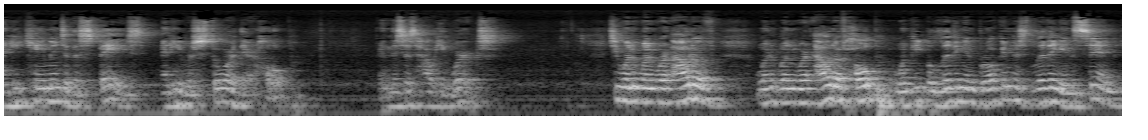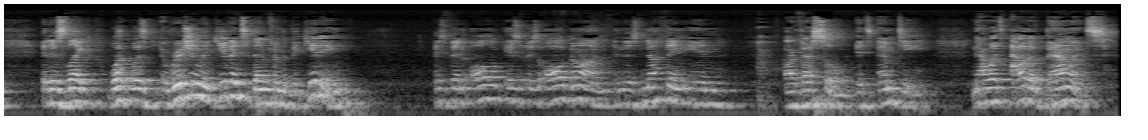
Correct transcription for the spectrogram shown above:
and he came into the space and he restored their hope. And this is how he works. See, when, when we're out of when, when we're out of hope, when people living in brokenness, living in sin, it is like what was originally given to them from the beginning has been all is, is all gone, and there's nothing in our vessel. It's empty. Now it's out of balance.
